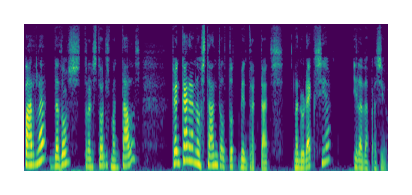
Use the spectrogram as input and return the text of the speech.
parla de dos trastorns mentals que encara no estan del tot ben tractats, l'anorèxia i la depressió.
